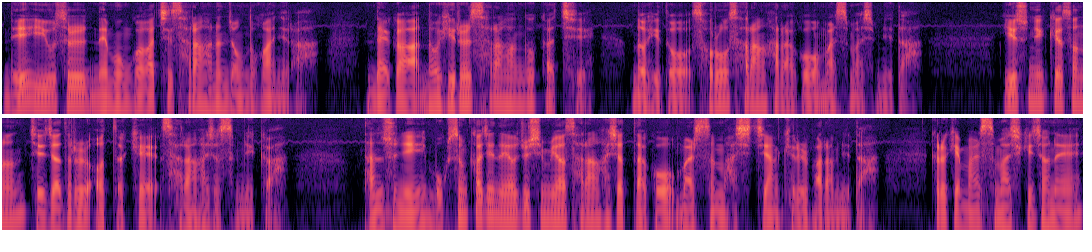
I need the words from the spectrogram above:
내 이웃을 내 몸과 같이 사랑하는 정도가 아니라 내가 너희를 사랑한 것 같이 너희도 서로 사랑하라고 말씀하십니다. 예수님께서는 제자들을 어떻게 사랑하셨습니까? 단순히 목숨까지 내어주시며 사랑하셨다고 말씀하시지 않기를 바랍니다. 그렇게 말씀하시기 전에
